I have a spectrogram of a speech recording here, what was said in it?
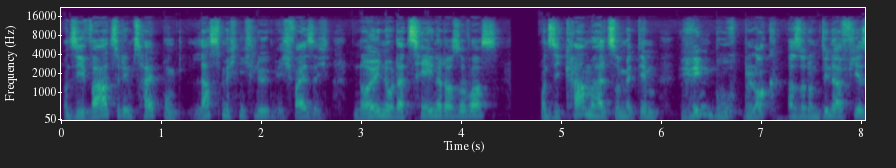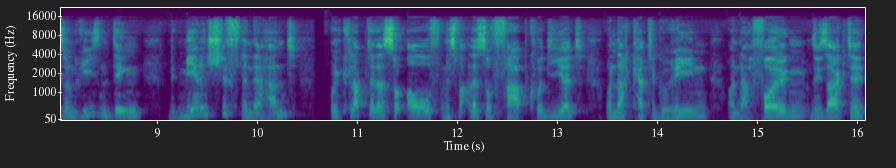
Und sie war zu dem Zeitpunkt, lass mich nicht lügen, ich weiß nicht, neun oder zehn oder sowas. Und sie kam halt so mit dem Ringbuchblock, also einem DIN A4, so ein Riesending mit mehreren Stiften in der Hand und klappte das so auf und es war alles so farbkodiert und nach Kategorien und nach Folgen. Und sie sagte,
